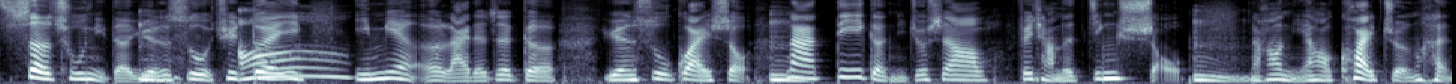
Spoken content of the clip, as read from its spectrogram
射出你的元素，去对应迎面而来的这个元素怪兽。嗯、那第一个，你就是要非常的精熟，嗯，然后你要快准狠，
